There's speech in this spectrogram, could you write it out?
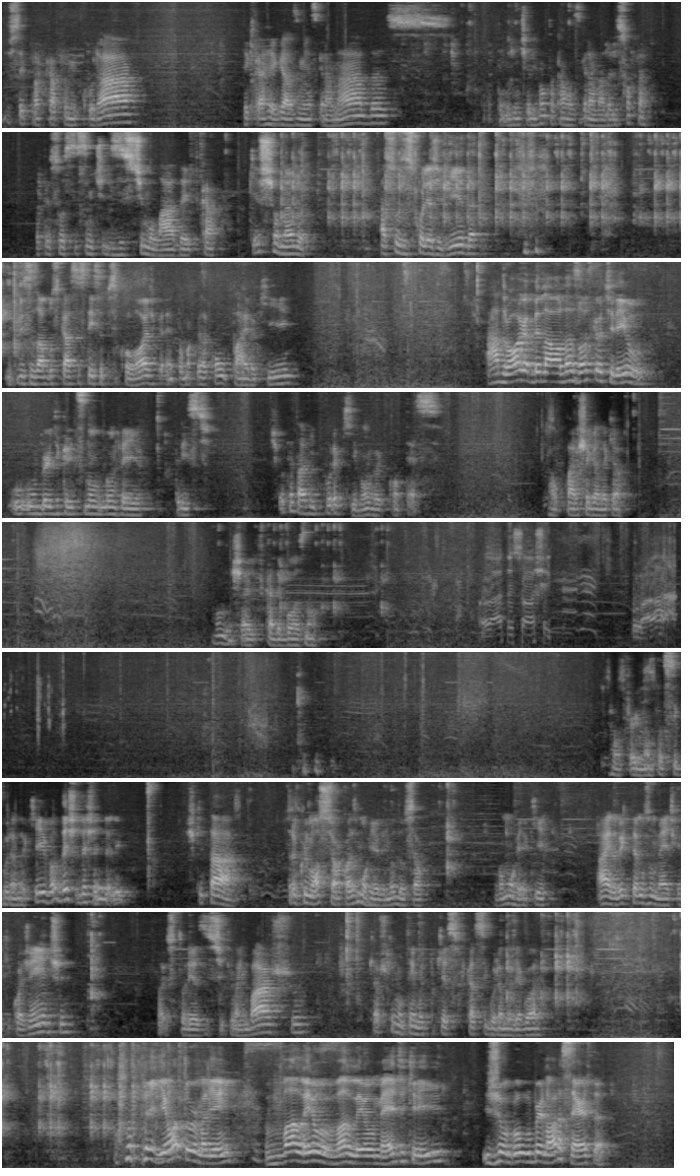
Deixa eu ir pra cá pra me curar. Recarregar as minhas granadas. Tem gente ali, vamos tocar umas granadas ali só pra, pra pessoa se sentir desestimulada e ficar questionando as suas escolhas de vida. e precisar buscar assistência psicológica. É, tomar cuidado com o Pyro aqui. Ah, droga, nas horas que eu tirei o, o Uber de crits não, não veio. Triste. Que eu tentar vir por aqui, vamos ver o que acontece. Ó, o Pyro chegando aqui, ó. Vamos deixar ele ficar de boas, não. Olá, pessoal, achei. Olá. O Fernando tá segurando aqui. Vou, deixa, deixa ele ali. Acho que tá tranquilo. Nossa senhora, quase morri ali, meu Deus do céu. Vou morrer aqui. Ah, ainda bem que temos um médico aqui com a gente. A história stick lá embaixo. Que acho que não tem muito porque se ficar segurando ali agora. Peguei uma turma ali, hein? Valeu, valeu. O Magic aí jogou o Uber na hora certa.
